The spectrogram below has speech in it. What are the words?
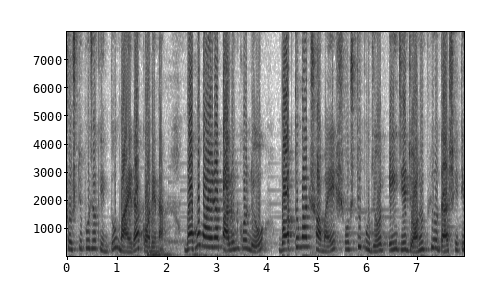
ষষ্ঠী পুজো কিন্তু মায়েরা করে না। বহু মায়েরা পালন করলেও বর্তমান সময়ে ষষ্ঠী পুজোর এই যে জনপ্রিয়তা, সেটি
